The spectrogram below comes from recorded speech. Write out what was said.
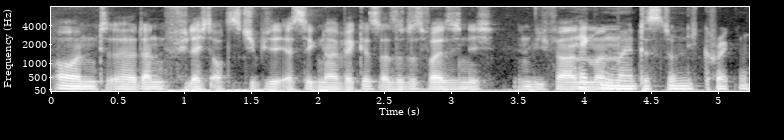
und äh, dann vielleicht auch das GPS-Signal weg ist. Also das weiß ich nicht, inwiefern Hacken man. meintest du, nicht cracken.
